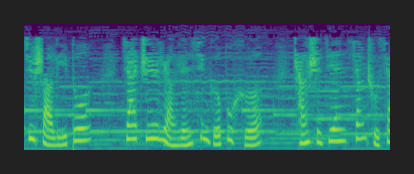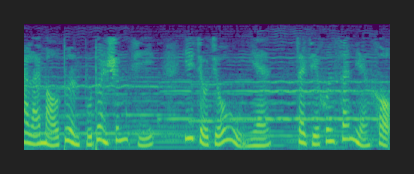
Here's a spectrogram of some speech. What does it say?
聚少离多，加之两人性格不合，长时间相处下来，矛盾不断升级。一九九五年，在结婚三年后，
